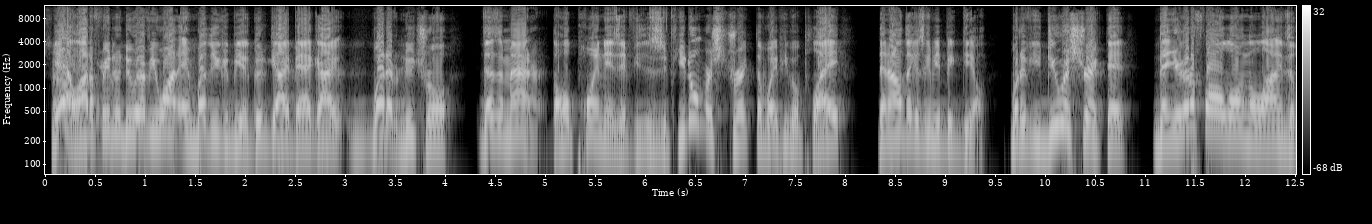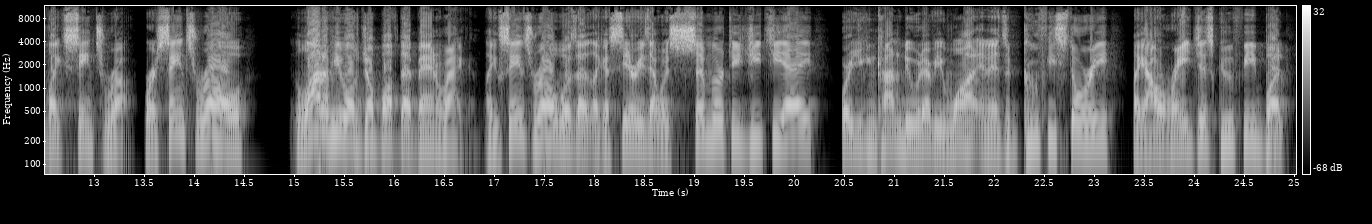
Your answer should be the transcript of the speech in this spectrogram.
So, yeah, a lot of freedom know. to do whatever you want, and whether you could be a good guy, bad guy, whatever, neutral, doesn't matter. The whole point is if you, is if you don't restrict the way people play, then I don't think it's gonna be a big deal. But if you do restrict it, then you're gonna fall along the lines of like Saints Row, where Saints Row, a lot of people have jumped off that bandwagon. Like Saints Row was a, like a series that was similar to GTA, where you can kind of do whatever you want, and it's a goofy story, like outrageous goofy, but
